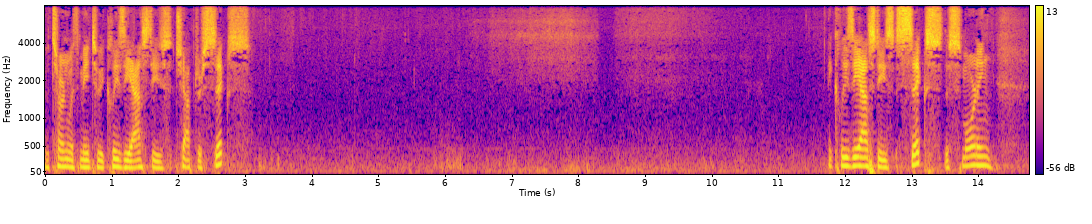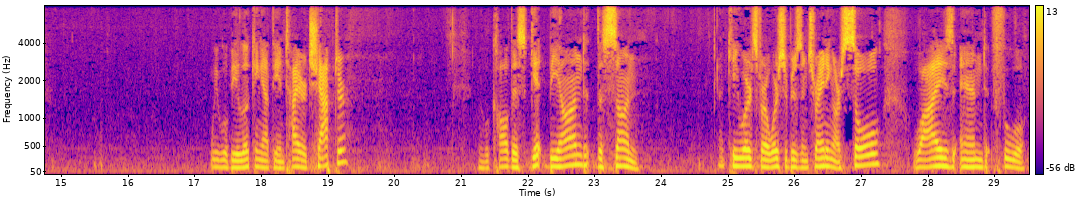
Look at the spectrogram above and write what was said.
You'll turn with me to Ecclesiastes chapter 6. Ecclesiastes 6 this morning. We will be looking at the entire chapter. We will call this Get Beyond the Sun. Keywords for our worshipers in training are soul, wise, and fool.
